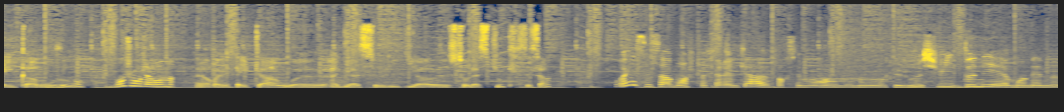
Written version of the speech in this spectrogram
Elka, bonjour. Bonjour Jérôme. Alors Elka ou euh, alias Lydia euh, Solastuk, c'est ça? Oui, c'est ça. Moi, je préfère Elka, euh, forcément. Hein, mon nom que je me suis donné à moi-même,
